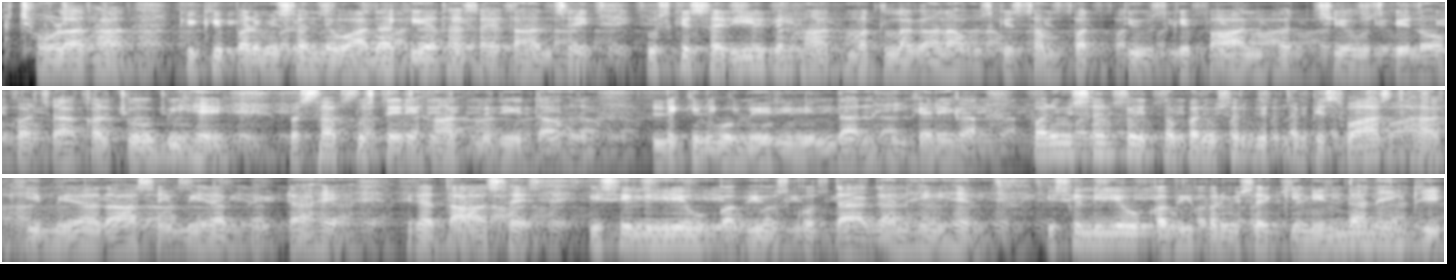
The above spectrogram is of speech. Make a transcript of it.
छोड़ा था क्योंकि परमेश्वर ने वादा किया था शैतान से कि उसके शरीर में हाथ मत लगाना उसके संपत्ति उसके बाल बच्चे उसके नौकर चाकर जो भी है मैं सब कुछ तेरे हाथ में देता हूँ। लेकिन वो मेरी निंदा नहीं करेगा। परमेश्वर को इतना परमेश्वर को इतना विश्वास था कि मेरा दास है मेरा बेटा है मेरा दास है। इसीलिए वो कभी उसको त्यागा नहीं है। इसीलिए वो कभी परमेश्वर की निंदा नहीं की।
